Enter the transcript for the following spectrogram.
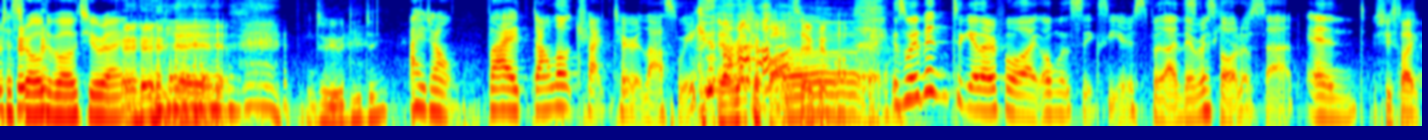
just wrote about you, right? yeah, yeah, yeah. do you dj I don't. But I download Traktor last week. Yeah, Rekordbox, record uh, box. Yeah. Because we've been together for like almost six years, but I never Six thought years. of that. And She's like,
